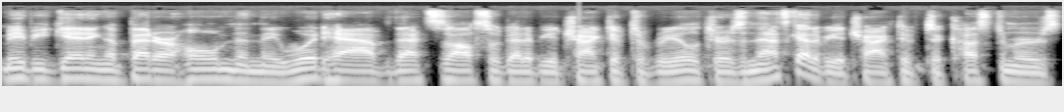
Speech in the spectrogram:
maybe getting a better home than they would have. That's also got to be attractive to realtors. And that's got to be attractive to customers.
